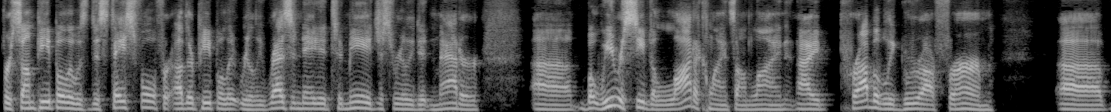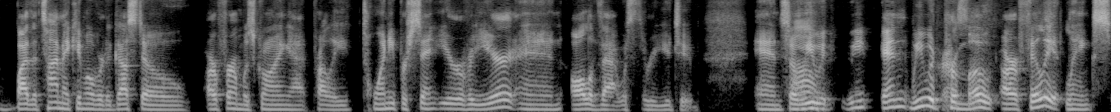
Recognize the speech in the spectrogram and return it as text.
for some people it was distasteful for other people it really resonated to me it just really didn't matter uh, but we received a lot of clients online and i probably grew our firm uh, by the time i came over to gusto our firm was growing at probably 20% year over year and all of that was through youtube and so wow. we would we and we would Impressive. promote our affiliate links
